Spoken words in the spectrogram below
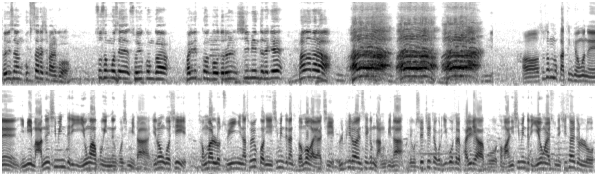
더 이상 묵살하지 말고 수성못의 소유권과 관리권 모두를 시민들에게 반환하라. 어, 수성목 같은 경우는 이미 많은 시민들이 이용하고 있는 곳입니다. 이런 곳이 정말로 주인이나 소유권이 시민들한테 넘어가야지 불필요한 세금 낭비나 그리고 실질적으로 이곳을 관리하고 더 많이 시민들이 이용할 수 있는 시설들로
